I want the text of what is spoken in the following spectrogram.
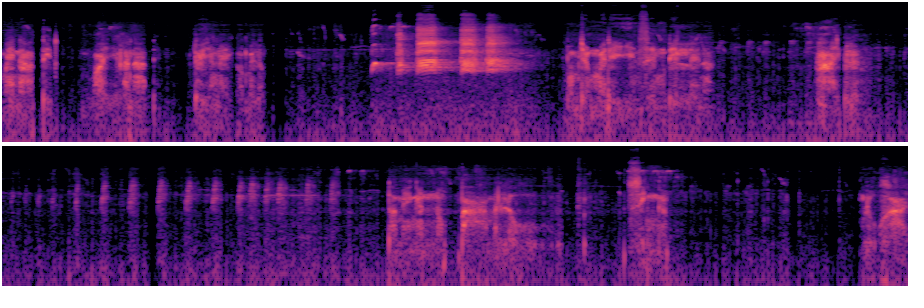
ไม่น่าติดไวขนาดนี้หรือยังไงก็ไม่รู้ ผมยังไม่ได้ยินเสียงดินเลยนะ หายไปเลย ถ้าไม่งั้นนกป่ามันรู้สิ่งครับรู้ขาย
